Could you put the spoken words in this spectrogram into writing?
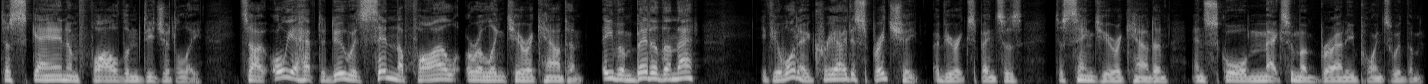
to scan and file them digitally. So all you have to do is send the file or a link to your accountant. Even better than that, if you want to, create a spreadsheet of your expenses to send to your accountant and score maximum brownie points with them.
